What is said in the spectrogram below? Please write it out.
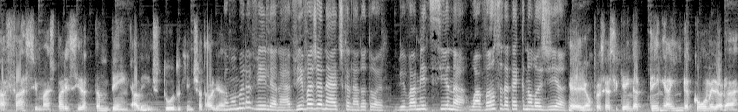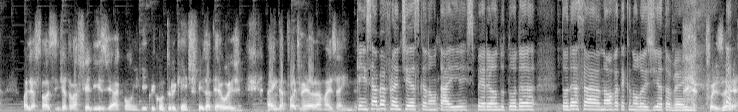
a face mais parecida também, além de tudo que a gente já está olhando. É uma maravilha, né? Viva a genética, né, doutor? Viva a medicina, o avanço da tecnologia. É, é um processo que ainda tem ainda como melhorar. Olha só, a gente já estava feliz já com o Henrique e com tudo que a gente fez até hoje, ainda pode melhorar mais ainda. Quem sabe a Francesca não está aí esperando toda, toda essa nova tecnologia também. pois é,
